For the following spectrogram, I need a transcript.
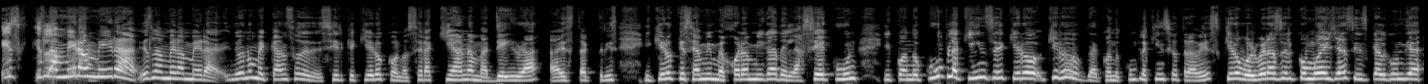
es, es, la mera mera, es la mera mera. Yo no me canso de decir que quiero conocer a Kiana Madeira, a esta actriz, y quiero que sea mi mejor amiga de la Secun, y cuando cumpla 15, quiero, quiero, cuando cumpla 15 otra vez, quiero volver a ser como ella, si es que algún día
